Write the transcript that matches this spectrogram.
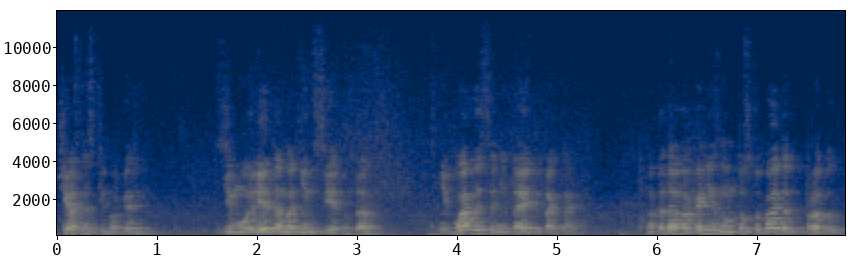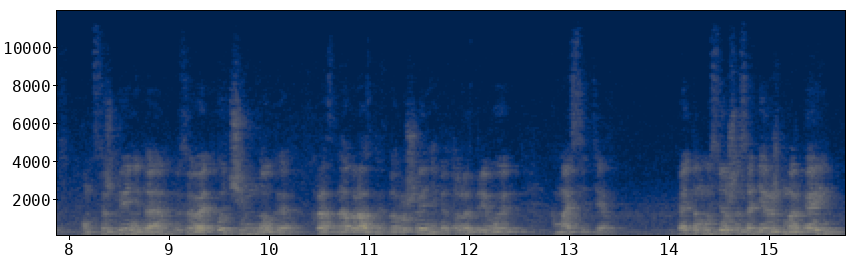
в частности маргарин. Зимой и летом одним цветом, да? Не плавится, не тает и так далее. Но когда в организм он поступает этот продукт, он, к сожалению, да, вызывает очень много разнообразных нарушений, которые приводят к массе тела. Поэтому все, что содержит маргарин,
